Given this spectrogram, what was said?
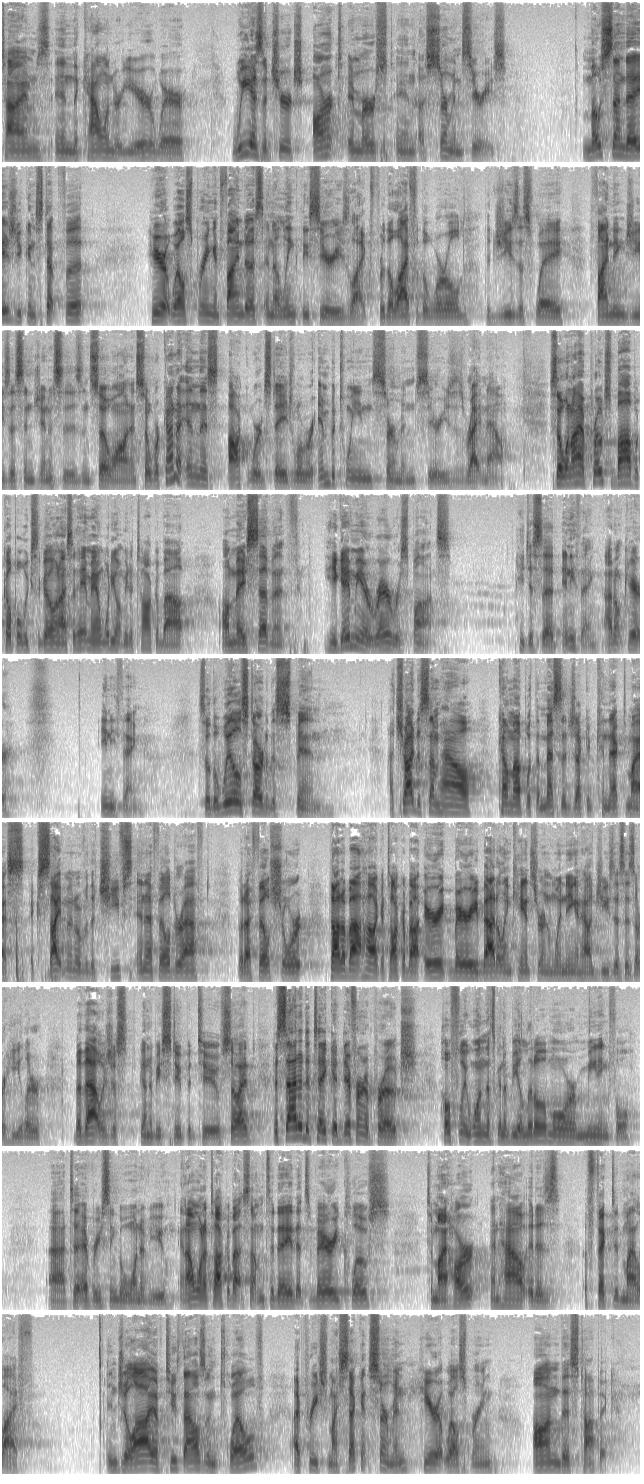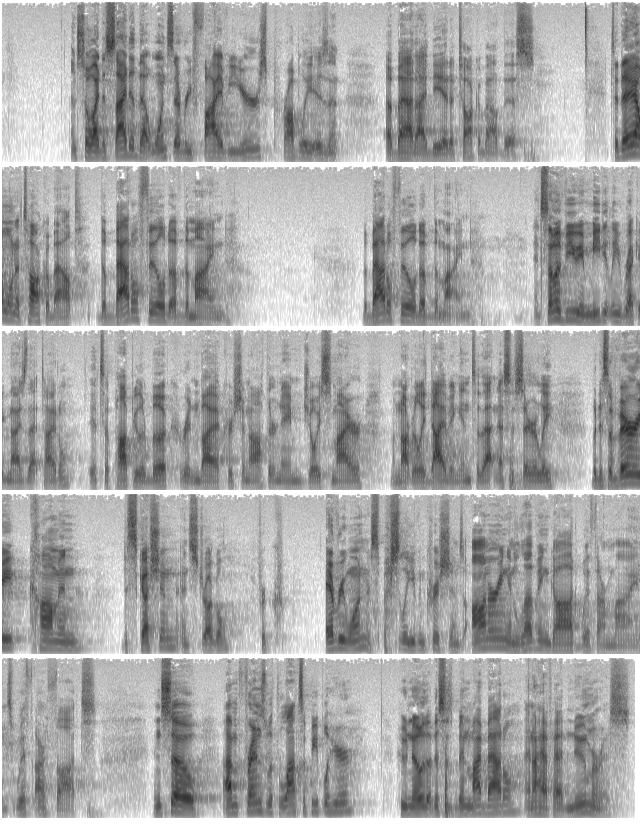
times in the calendar year where we as a church aren't immersed in a sermon series. Most Sundays, you can step foot here at Wellspring and find us in a lengthy series like For the Life of the World, The Jesus Way, Finding Jesus in Genesis, and so on. And so we're kind of in this awkward stage where we're in between sermon series right now. So when I approached Bob a couple weeks ago and I said, Hey man, what do you want me to talk about on May 7th? He gave me a rare response. He just said, Anything, I don't care. Anything. So the wheels started to spin. I tried to somehow come up with a message that could connect my excitement over the Chiefs NFL draft, but I fell short. Thought about how I could talk about Eric Berry battling cancer and winning and how Jesus is our healer, but that was just going to be stupid too. So I decided to take a different approach, hopefully, one that's going to be a little more meaningful uh, to every single one of you. And I want to talk about something today that's very close to my heart and how it has affected my life. In July of 2012, I preached my second sermon here at Wellspring on this topic. And so I decided that once every five years probably isn't a bad idea to talk about this. Today, I want to talk about the battlefield of the mind. The battlefield of the mind. And some of you immediately recognize that title. It's a popular book written by a Christian author named Joyce Meyer. I'm not really diving into that necessarily, but it's a very common discussion and struggle for everyone, especially even Christians, honoring and loving God with our minds, with our thoughts. And so I'm friends with lots of people here who know that this has been my battle, and I have had numerous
